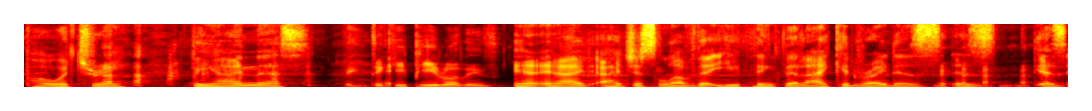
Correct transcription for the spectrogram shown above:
poetry behind this. Think Dickie P wrote these. And, and I, I just love that you think that I could write as as as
